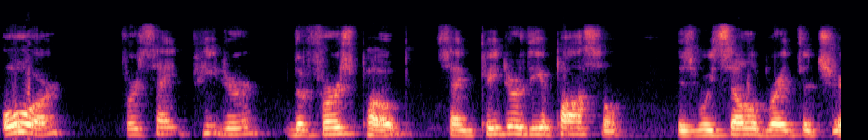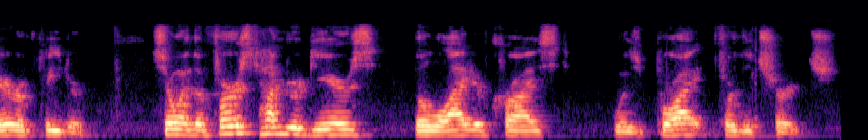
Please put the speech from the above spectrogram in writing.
or for St. Peter, the first pope, St. Peter the Apostle, as we celebrate the chair of Peter. So, in the first hundred years, the light of Christ was bright for the church.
